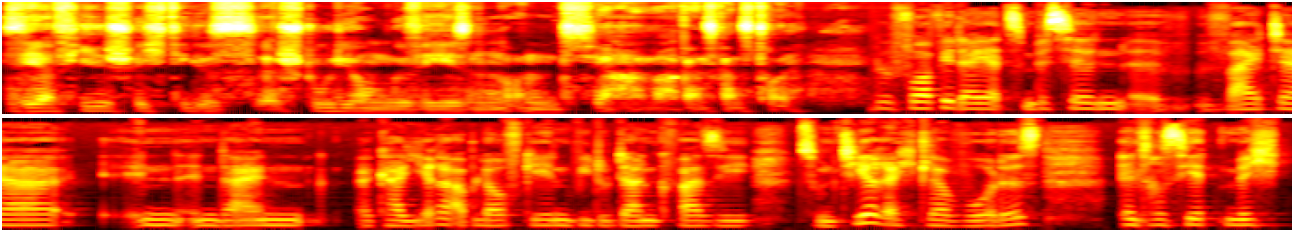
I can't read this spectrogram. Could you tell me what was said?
sehr vielschichtiges äh, Studium gewesen und ja, war ganz, ganz toll. Bevor wir da jetzt ein bisschen äh, weiter in, in deinen Karriereablauf gehen, wie du dann quasi zum Tierrechtler wurdest, interessiert mich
